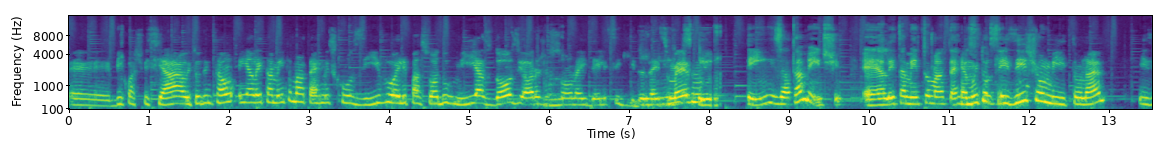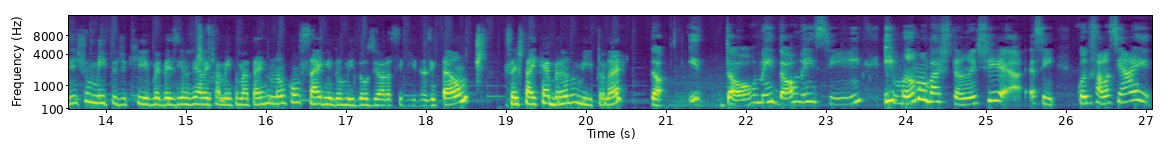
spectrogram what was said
é, bico artificial e tudo. Então, em aleitamento materno exclusivo, ele passou a dormir as 12 horas de sono aí dele seguidas. É isso mesmo? Sim, sim exatamente. É aleitamento materno é muito exclusivo. Existe um mito, né? Existe um mito de que bebezinhos em aleitamento materno não conseguem dormir 12 horas seguidas. Então, você está aí quebrando o mito, né? E dormem, dormem sim, e mamam bastante. Assim, quando falam assim, ai,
